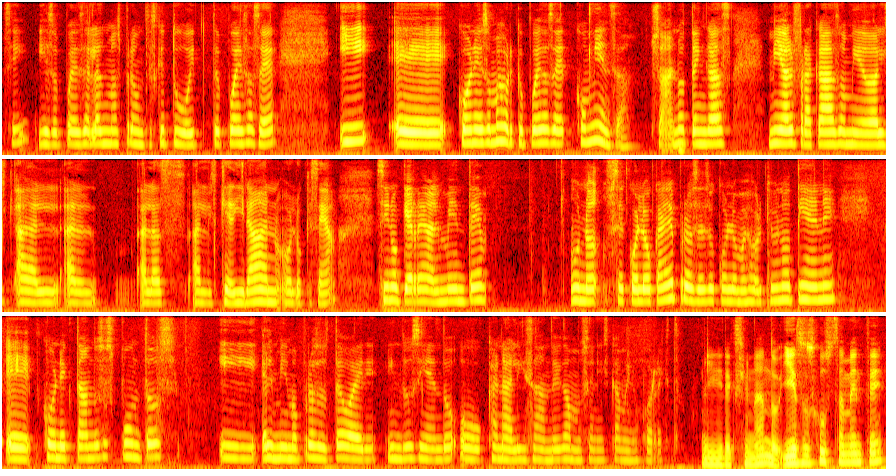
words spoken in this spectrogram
¿Sí? Y eso puede ser las mismas preguntas que tú hoy tú te puedes hacer. Y eh, con eso mejor que puedes hacer, comienza. O sea, no tengas miedo al fracaso, miedo al a las, al que dirán o lo que sea, sino que realmente uno se coloca en el proceso con lo mejor que uno tiene, eh, conectando esos puntos y el mismo proceso te va a ir induciendo o canalizando, digamos, en el camino correcto. Y direccionando. Y eso es justamente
